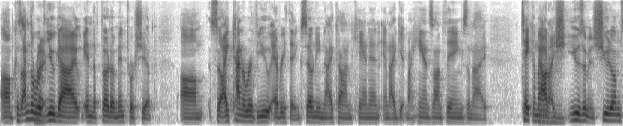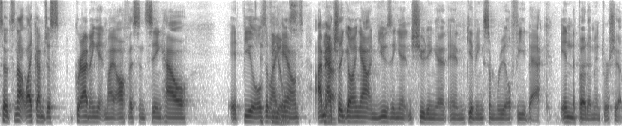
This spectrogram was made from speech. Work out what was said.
because I'm the Right. review guy in the photo mentorship. Um, so I kind of review everything: Sony, Nikon, Canon, and I get my hands on things and I take them out. I sh- use them and shoot them. So it's not like I'm just grabbing it in my office and seeing how it feels It in my hands. I'm Yeah. actually going out and using it and shooting it and giving some real feedback in the photo mentorship.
